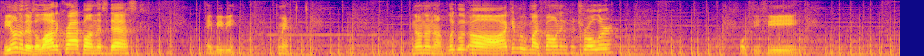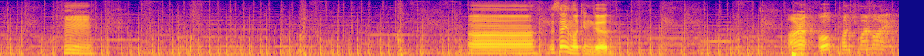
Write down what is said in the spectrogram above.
Fiona, there's a lot of crap on this desk. Hey, BB. Come here. No, no, no. Look, look. Oh, I can move my phone and controller. Poor Fifi. Hmm. Uh, this ain't looking good. Alright, well, punch my mic.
